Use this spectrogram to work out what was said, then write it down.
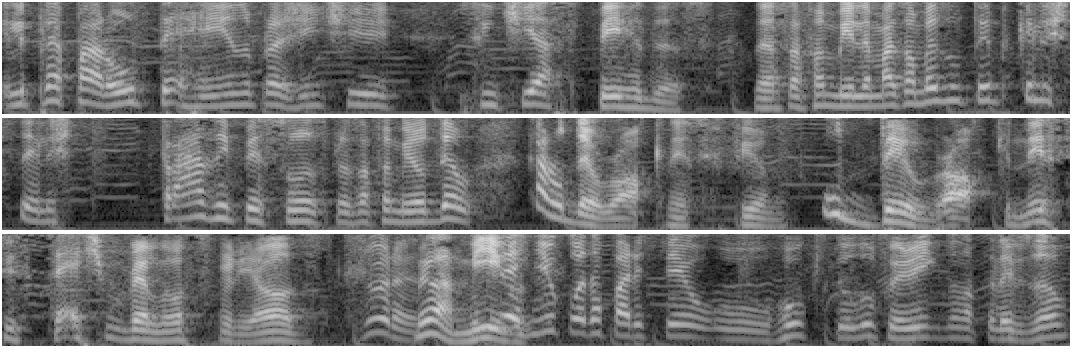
ele preparou o terreno pra gente sentir as perdas dessa família. Mas ao mesmo tempo que eles. eles trazem pessoas pra essa família. O The, cara, o The Rock nesse filme. O The Rock nesse sétimo Velozes Furiosos. Jura? Meu amigo. Você riu quando apareceu o Hulk do Luffy Ring na televisão?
